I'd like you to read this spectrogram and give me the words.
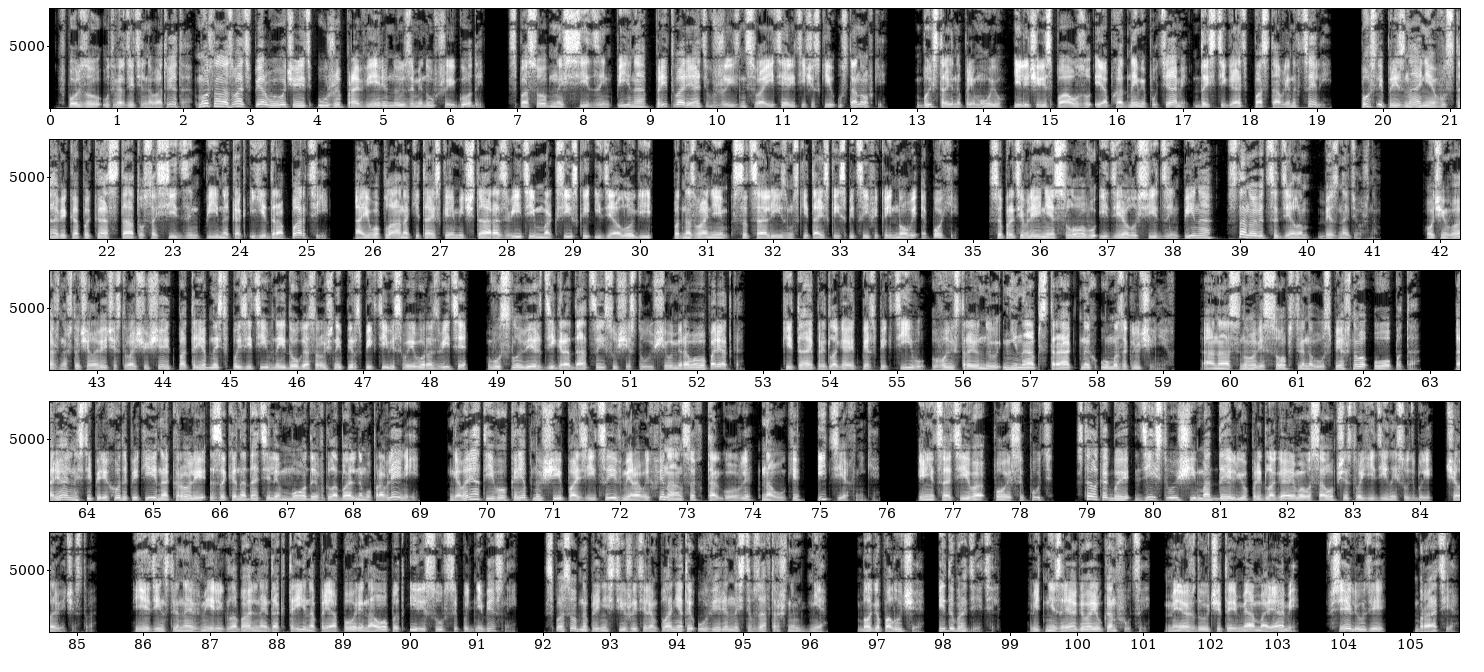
В пользу утвердительного ответа можно назвать в первую очередь уже проверенную за минувшие годы способность Си Цзиньпина притворять в жизнь свои теоретические установки, быстро и напрямую или через паузу и обходными путями достигать поставленных целей. После признания в уставе КПК статуса Си Цзиньпина как ядра партии, а его плана «Китайская мечта» развитием марксистской идеологии под названием «Социализм с китайской спецификой новой эпохи», сопротивление слову и делу Си Цзиньпина становится делом безнадежным. Очень важно, что человечество ощущает потребность в позитивной и долгосрочной перспективе своего развития в условиях деградации существующего мирового порядка. Китай предлагает перспективу, выстроенную не на абстрактных умозаключениях, а на основе собственного успешного опыта. О реальности перехода Пекина к роли законодателя моды в глобальном управлении говорят его крепнущие позиции в мировых финансах, торговле, науке и технике. Инициатива «Пояс и путь» стала как бы действующей моделью предлагаемого сообщества единой судьбы человечества. Единственная в мире глобальная доктрина при опоре на опыт и ресурсы Поднебесной способна принести жителям планеты уверенность в завтрашнем дне, благополучие и добродетель. Ведь не зря говорил Конфуций, между четырьмя морями все люди — братья.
